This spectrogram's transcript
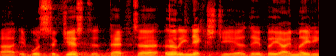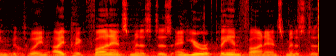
uh, it was suggested that uh, early next year there be a meeting between APEC finance ministers and European finance ministers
